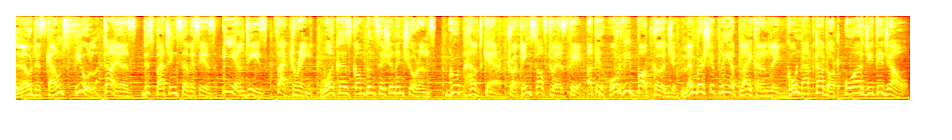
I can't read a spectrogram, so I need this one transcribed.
Low discounts, fuel, tires, dispatching services, ELDs, factoring, workers' compensation insurance, group healthcare, trucking softwares ਤੇ ਅਤੇ ਹੋਰ ਵੀ ਬਹੁਤ ਕੁਝ। ਮੈਂਬਰਸ਼ਿਪ ਲਈ ਅਪਲਾਈ ਕਰਨ ਲਈ gonapta.org ਤੇ ਜਾਓ।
